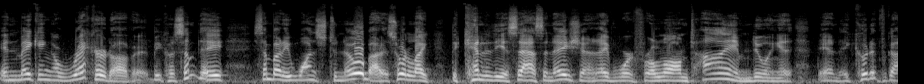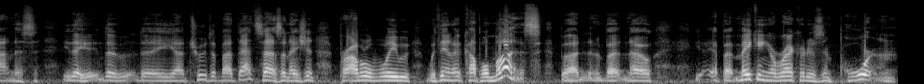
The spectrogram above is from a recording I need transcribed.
and making a record of it because someday somebody wants to know about it. Sort of like the Kennedy assassination. They've worked for a long time doing it, and they could have gotten this, the, the, the uh, truth about that assassination probably within a couple months. But, but no, but making a record is important.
